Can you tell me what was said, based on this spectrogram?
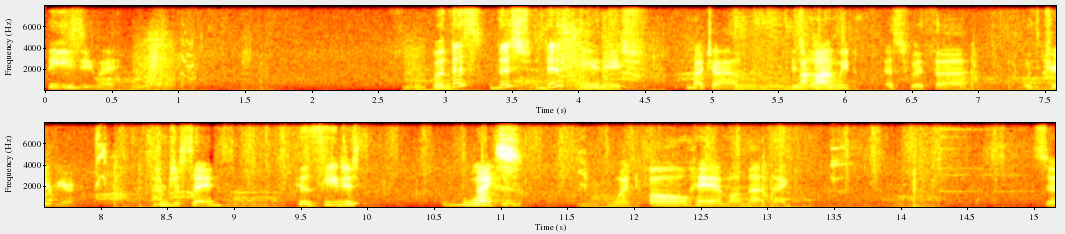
The easy way. But this this this DNH, my child, is uh -huh. why uh-huh. we mess with uh with Treebeard. I'm just saying, because he just nice went all ham on that thing. So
